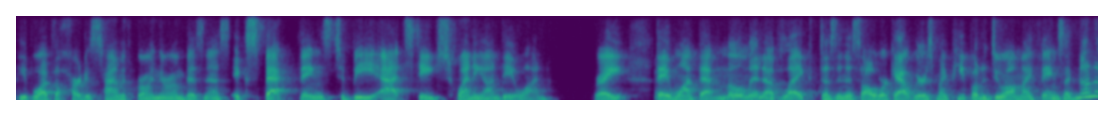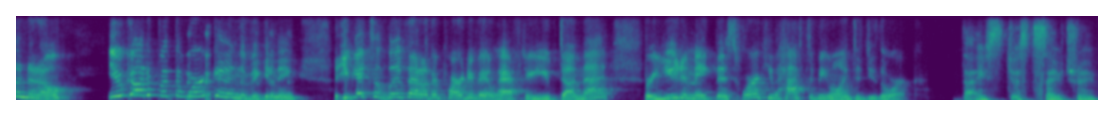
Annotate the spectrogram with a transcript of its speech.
People have the hardest time with growing their own business, expect things to be at stage 20 on day one right? They want that moment of like, doesn't this all work out? Where's my people to do all my things? Like, no, no, no, no. You got to put the work in in the beginning. You get to live that other part of it after you've done that. For you to make this work, you have to be willing to do the work. That is just so true.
